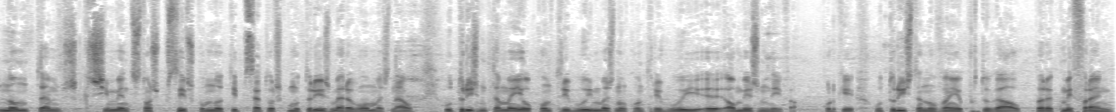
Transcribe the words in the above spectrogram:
não notamos crescimentos tão expressivos como no tipo de setores como o turismo, era bom, mas não. O turismo também ele contribui, mas não contribui ao mesmo nível. Porque o turista não vem a Portugal para comer frango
